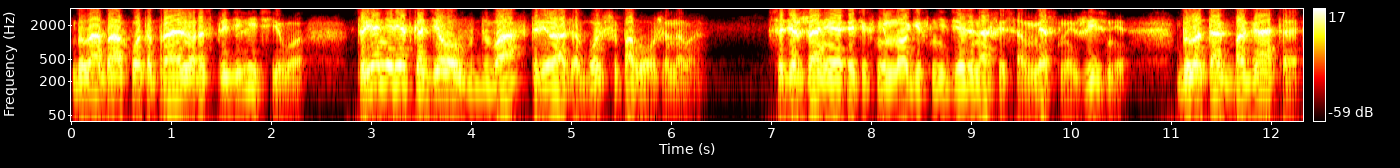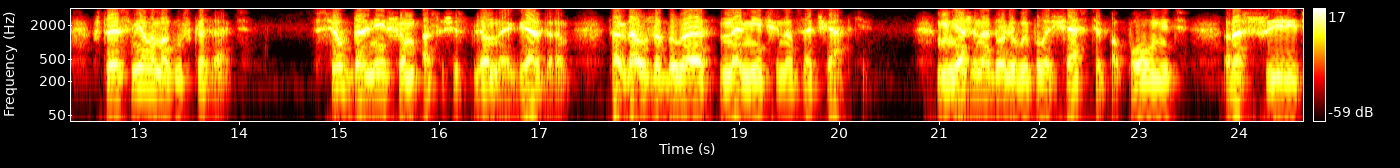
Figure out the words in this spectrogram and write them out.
была бы охота правильно распределить его, то я нередко делал в два-три раза больше положенного. Содержание этих немногих недель нашей совместной жизни было так богато, что я смело могу сказать. Все в дальнейшем осуществленное Гердером тогда уже было намечено в зачатке. Мне же на долю выпало счастье пополнить, расширить,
